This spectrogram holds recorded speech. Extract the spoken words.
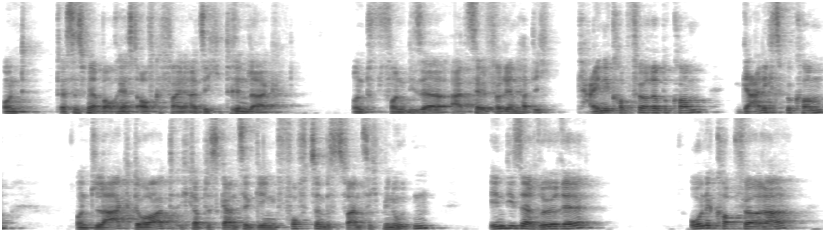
Und das ist mir aber auch erst aufgefallen, als ich drin lag. Und von dieser Arzthelferin hatte ich keine Kopfhörer bekommen, gar nichts bekommen und lag dort, ich glaube, das Ganze ging 15 bis 20 Minuten in dieser Röhre ohne Kopfhörer.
